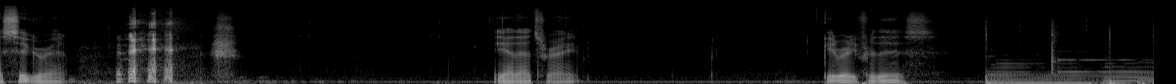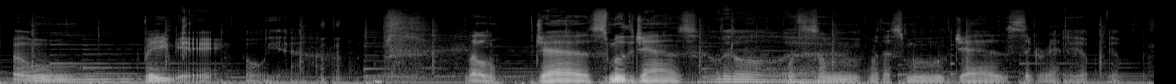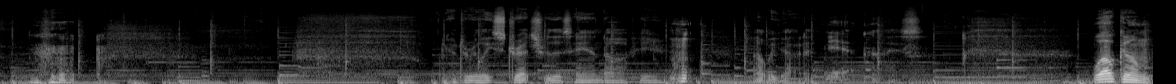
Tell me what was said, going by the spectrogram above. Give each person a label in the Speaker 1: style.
Speaker 1: Marijuana cigarette. yeah, that's right. Get ready for this.
Speaker 2: Oh baby.
Speaker 1: Oh, yeah.
Speaker 2: Little jazz, smooth jazz,
Speaker 1: A little.
Speaker 2: with
Speaker 1: uh,
Speaker 2: some with a smooth jazz cigarette.
Speaker 1: Yep, yep. to really stretch for this handoff here. oh, we got it.
Speaker 2: Yeah.
Speaker 1: Nice.
Speaker 2: Welcome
